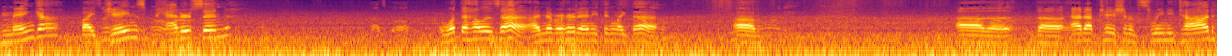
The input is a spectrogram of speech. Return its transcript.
manga by James Oh. Patterson. That's cool. What the hell is that? I never heard of anything like that. Um, uh, the the adaptation of Sweeney Todd.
